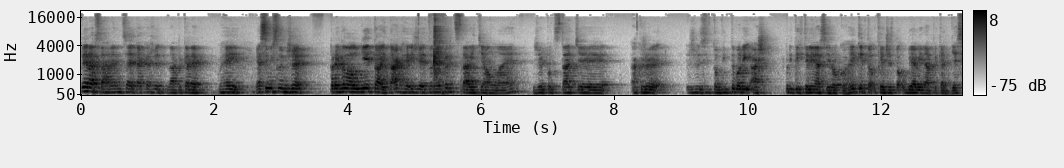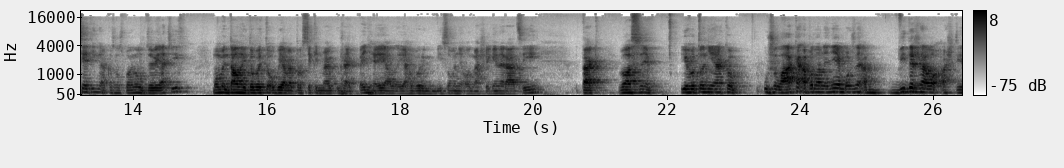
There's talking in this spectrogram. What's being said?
teraz tá hranica je taká, že napríklad aj, hej, ja si myslím, že pre veľa ľudí je to aj tak, hej, že je to nepredstaviteľné, že v podstate, akože, že si to vytvorí až pri tých 13 rokoch, hej, keď to, keďže to objaví napríklad 10, ako som spomenul, 9, v momentálnej dobe to objavia proste, keď majú už aj 5, hej, ale ja hovorím vyslovene o našej generácii, tak vlastne jeho to nejako už láka a podľa mňa nie je možné, aby vydržalo až tie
